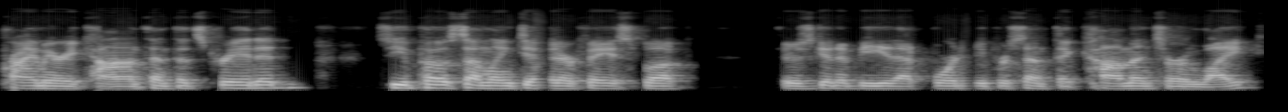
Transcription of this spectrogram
primary content that's created. So you post on LinkedIn or Facebook, there's going to be that 40% that comment or like,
